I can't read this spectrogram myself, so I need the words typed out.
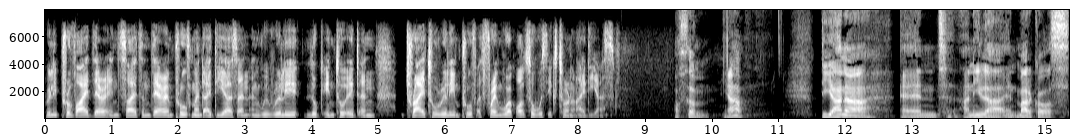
really provide their insights and their improvement ideas. And, and we really look into it and try to really improve a framework also with external ideas. Awesome. Yeah. Diana, and Anila and Marcos,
